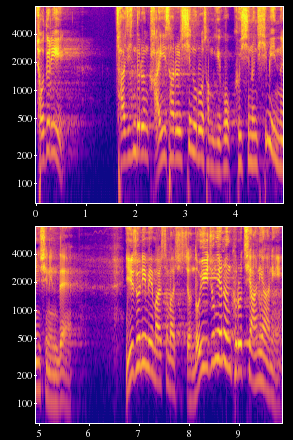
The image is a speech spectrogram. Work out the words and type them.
저들이 자신들은 가이사를 신으로 섬기고 그 신은 힘이 있는 신인데 예수님이 말씀하시죠. 너희 중에는 그렇지 아니하니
